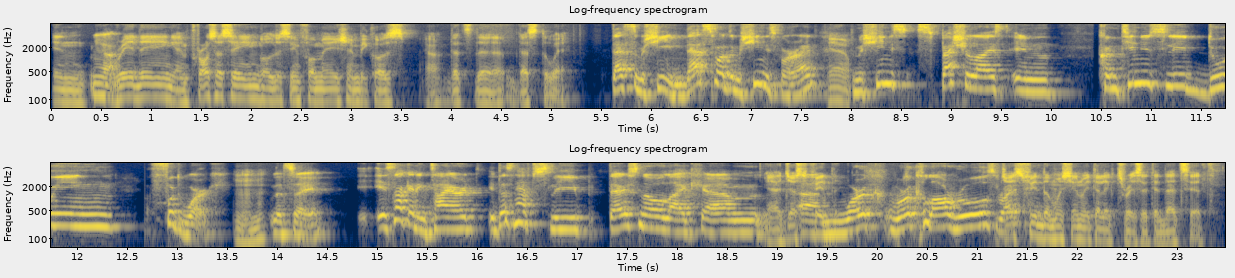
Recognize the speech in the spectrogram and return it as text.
in yeah. reading and processing all this information because yeah, that's the that's the way. That's the machine. That's what the machine is for, right? Yeah. The machine is specialized in continuously doing footwork. Mm-hmm. Let's say it's not getting tired. It doesn't have to sleep. There's no like um, yeah, just um, feed work work law rules. Just right? feed the machine with electricity. That's it.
